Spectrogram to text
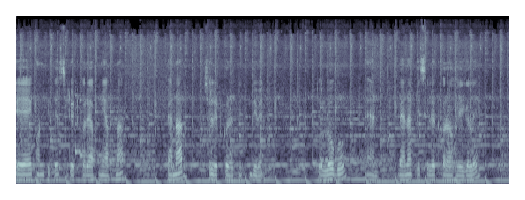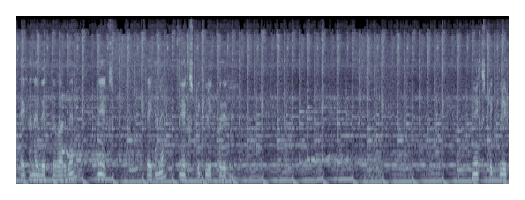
এই আইকনটিতে সিলেক্ট করে আপনি আপনার ব্যানার সিলেক্ট করে দিবেন। তো লোগো অ্যান্ড ব্যানারটি সিলেক্ট করা হয়ে গেলে এখানে দেখতে পারবেন নেক্সট তো এখানে নেক্সটে ক্লিক করে দিন। নেক্সটে ক্লিক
